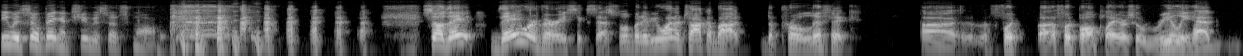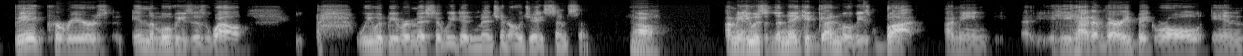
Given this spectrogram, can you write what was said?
he was so big and she was so small. so they they were very successful. But if you want to talk about the prolific uh, foot uh, football players who really had big careers in the movies as well, we would be remiss if we didn't mention O.J. Simpson. Mm. Oh, I mean, he was in the Naked Gun movies, but I mean, he had a very big role in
